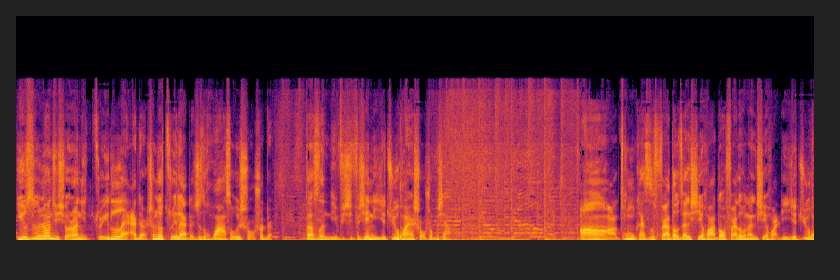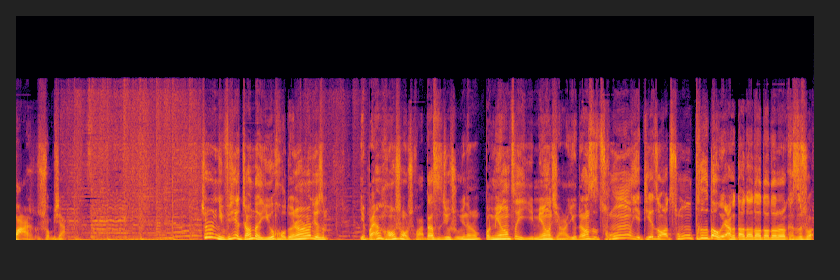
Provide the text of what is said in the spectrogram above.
有时候人家想让你嘴懒点，什么叫嘴懒点？就是话稍微少说点。但是你发现你一句话也少说不下。啊，从开始翻到这个闲话到翻到那个闲话，你一句话说不下。就是你发现真的有好多人，就是一般很少说话，但是就属于那种不明则已，鸣惊。有的人是从一天早上从头到尾，然后叨叨叨叨叨叨开始说，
